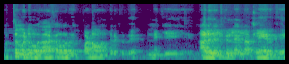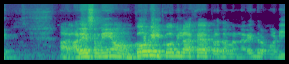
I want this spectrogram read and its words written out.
முத்தமிடுவதாக ஒரு படம் வந்திருக்குது. இன்னைக்கு நாளிதழ்களில் எல்லாத்துலயும் இருக்கு. அதே சமயம் கோவில் கோவிலாக பிரதமர் நரேந்திர மோடி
